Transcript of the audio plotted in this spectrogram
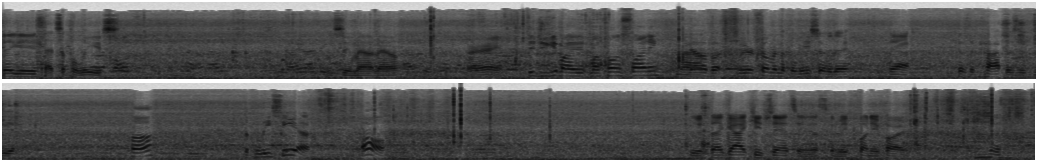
Biggies. That's the police. Zoom out now. All right. Did you get my, my phone sliding? No, but we were filming the police over there Yeah. because the cop is here. Huh? The police here. Oh. Dude, if that guy keeps dancing, that's gonna be a funny part.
